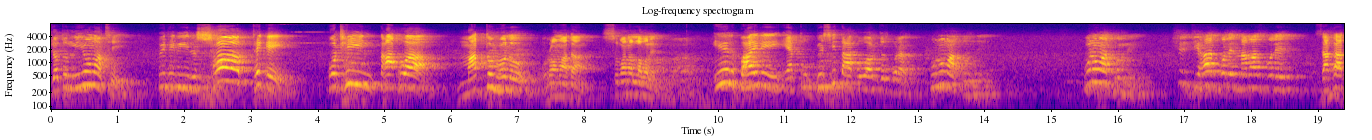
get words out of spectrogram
যত নিয়ম আছে, পৃথিবীর সব থেকে কঠিন তাকওয়া মাধ্যম হলো রমাদান। সুবান আল্লাহ বলেন। এর বাইরে এত বেশি তাকওয়া অর্জন করার কোনো মাধ্যম নেই। কোনো মাধ্যম নেই। সে জিহাদ বলেন, নামাজ বলেন জাকাত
